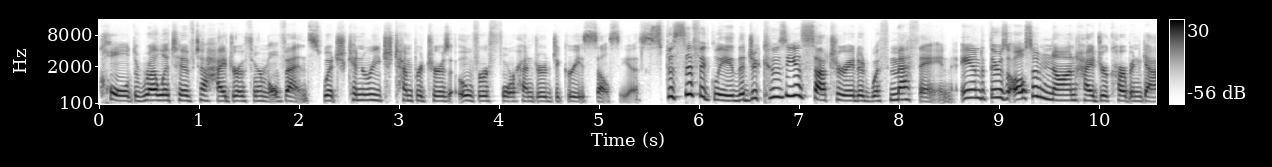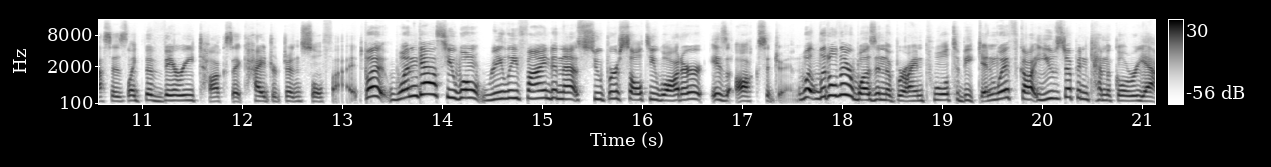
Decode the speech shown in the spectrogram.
cold relative to hydrothermal vents, which can reach temperatures over 400 degrees Celsius. Specifically, the jacuzzi is saturated with methane, and there's also non-hydrocarbon gases like the very toxic hydrogen sulfide. But one gas you won't really find in that super salty water is oxygen. What little there was in the brine pool to begin with got used up in chemical reactions,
